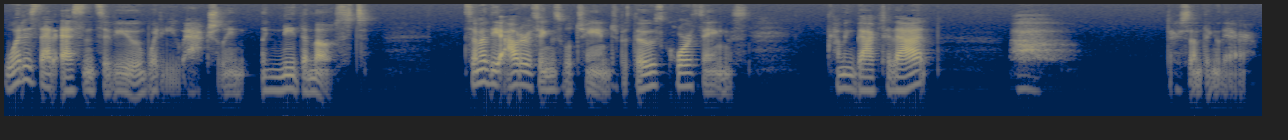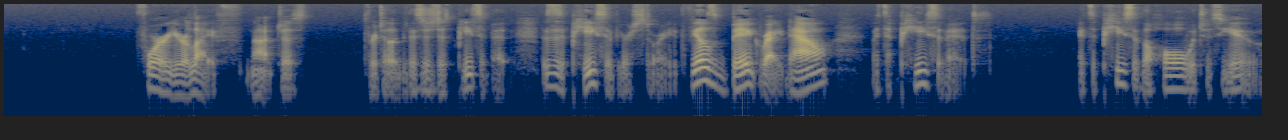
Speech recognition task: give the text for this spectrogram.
what is that essence of you and what do you actually need the most? Some of the outer things will change, but those core things, coming back to that, there's something there for your life, not just fertility. This is just piece of it. This is a piece of your story. It feels big right now, but it's a piece of it. It's a piece of the whole, which is you.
